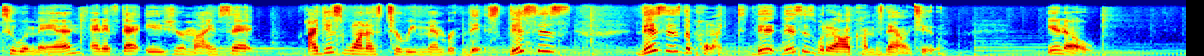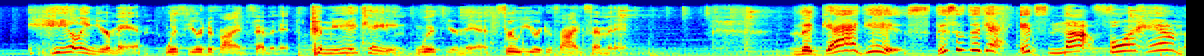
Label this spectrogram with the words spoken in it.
to a man. And if that is your mindset, I just want us to remember this. This is this is the point. This, this is what it all comes down to. You know, healing your man with your divine feminine, communicating with your man through your divine feminine. The gag is this is the gag, it's not for him.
